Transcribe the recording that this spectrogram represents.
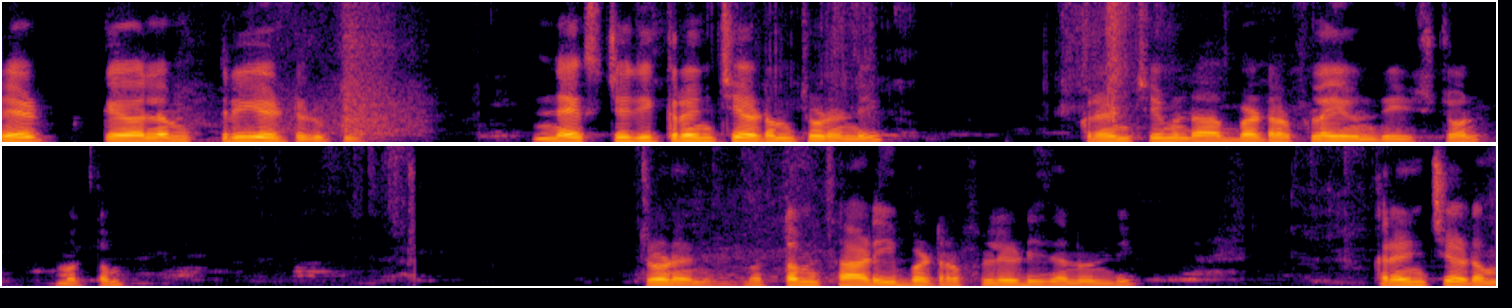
రేట్ కేవలం త్రీ ఎయిటీ రూపీస్. నెక్స్ట్ ఇది క్రంచీ ఐటమ్ చూడండి. క్రంచీ మీద బటర్ఫ్లై ఉంది స్టోన్ మొత్తం. చూడండి మొత్తం సాడీ బటర్ఫ్లై డిజైన్ ఉంది. క్రంచ్ చేయడం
